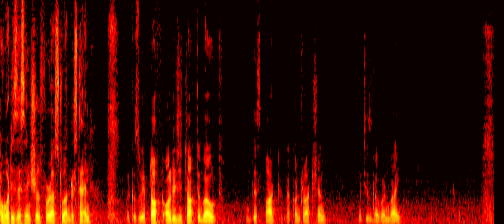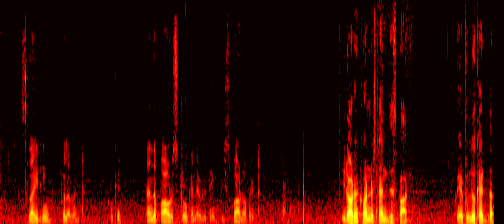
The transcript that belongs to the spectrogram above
what is essential for us to understand, because we have talked already talked about this part the contraction which is governed by sliding filament okay, and the power stroke and everything which is part of it. In order to understand this part, we have to look at the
